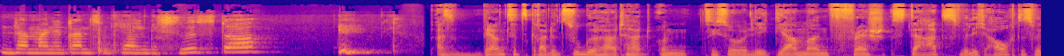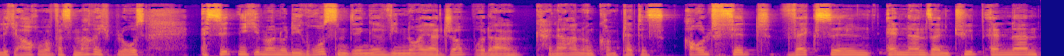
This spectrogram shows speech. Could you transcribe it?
und dann meine ganzen kleinen Geschwister. Also wer uns jetzt gerade zugehört hat und sich so überlegt, ja man, Fresh Starts will ich auch, das will ich auch, aber was mache ich bloß? Es sind nicht immer nur die großen Dinge wie neuer Job oder keine Ahnung, komplettes Outfit wechseln, ändern, seinen Typ ändern.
